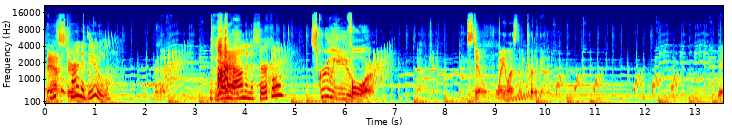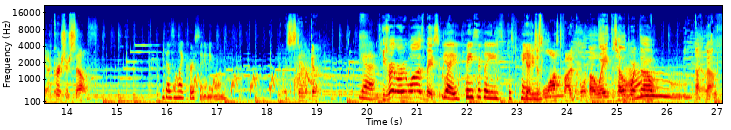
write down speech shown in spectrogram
bastard. What is he bastard. trying to do? Right run around in a circle? Screw you! Four. Okay. Still, way less than he could have gotten. Yeah, curse yourself. He doesn't like cursing anyone. Oh, he's a stand-up guy. Yeah. He's right where he was, basically. Yeah, he basically he's just paying. Yeah, he just lost five coins. Oh wait, the teleport though. Oh. No, no.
